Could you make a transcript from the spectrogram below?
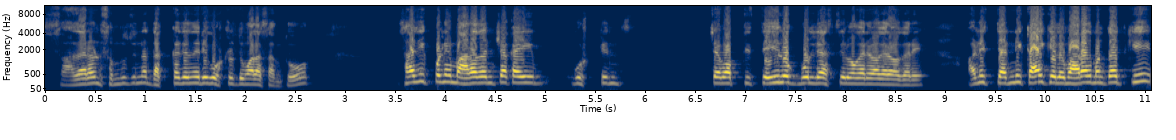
साधारण समजुतींना धक्का देणारी गोष्ट तुम्हाला सांगतो. साहजिकपणे महाराजांच्या काही गोष्टींच्या बाबतीत तेही लोक बोलले असतील वगैरे वगैरे वगैरे. आणि त्यांनी काय केलं? महाराज म्हणतात की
